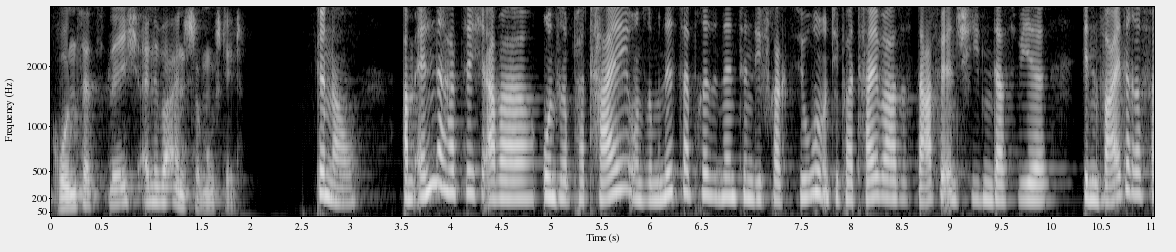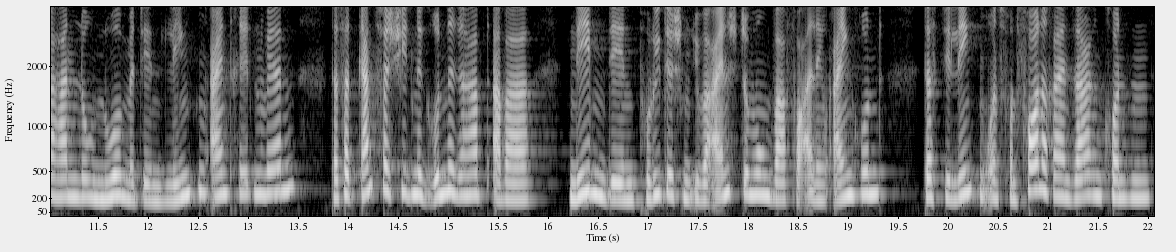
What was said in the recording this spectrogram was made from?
grundsätzlich eine Übereinstimmung steht. Genau. Am Ende hat sich aber unsere Partei, unsere Ministerpräsidentin, die Fraktion und die Parteibasis dafür entschieden, dass wir in weitere Verhandlungen nur mit den Linken eintreten werden. Das hat ganz verschiedene Gründe gehabt, aber neben den politischen Übereinstimmungen war vor allem ein Grund, dass die Linken uns von vornherein sagen konnten,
